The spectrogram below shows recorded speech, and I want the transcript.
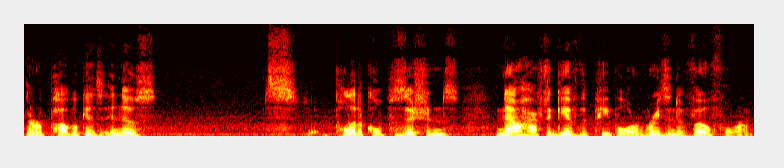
the Republicans in those political positions now have to give the people a reason to vote for them.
